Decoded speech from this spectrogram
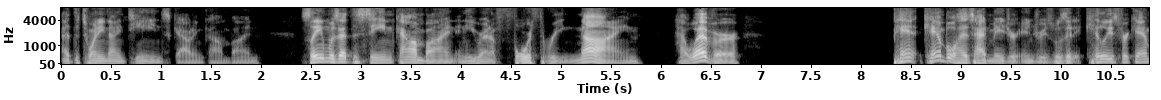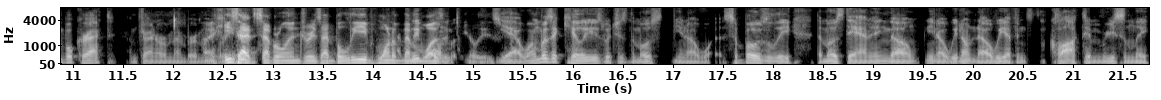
at the 2019 scouting combine. Slayton was at the same combine and he ran a 4.39. However, Pan- Campbell has had major injuries. Was it Achilles for Campbell? Correct. I'm trying to remember. Uh, he's had several injuries. I believe one of them was one, Achilles. Yeah, one was Achilles, which is the most, you know, supposedly the most damning. Though, you know, we don't know. We haven't clocked him recently,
